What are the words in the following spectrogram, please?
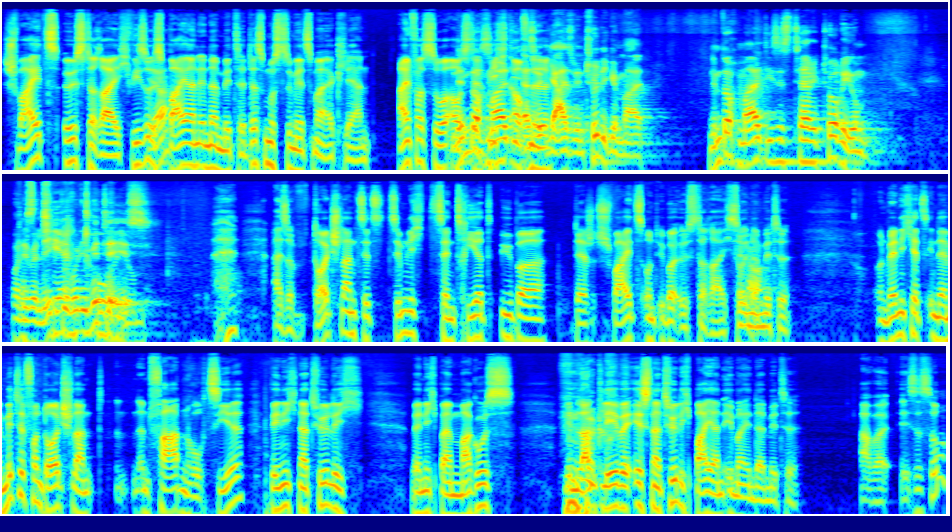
Schweiz, Österreich. Wieso Ja? ist Bayern in der Mitte? Das musst du mir jetzt mal erklären. Einfach so aus Nimm der doch mal, Sicht die, auf also, eine. ja, also entschuldige mal. Nimm doch mal dieses Territorium und Das überleg dir, wo die Mitte ist. Also Deutschland sitzt ziemlich zentriert über der Schweiz und über Österreich, so in Genau. der Mitte. Und wenn ich jetzt in der Mitte von Deutschland einen Faden hochziehe, bin ich natürlich, wenn ich beim Magus im Land lebe, ist natürlich Bayern immer in der Mitte. Aber ist es so?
